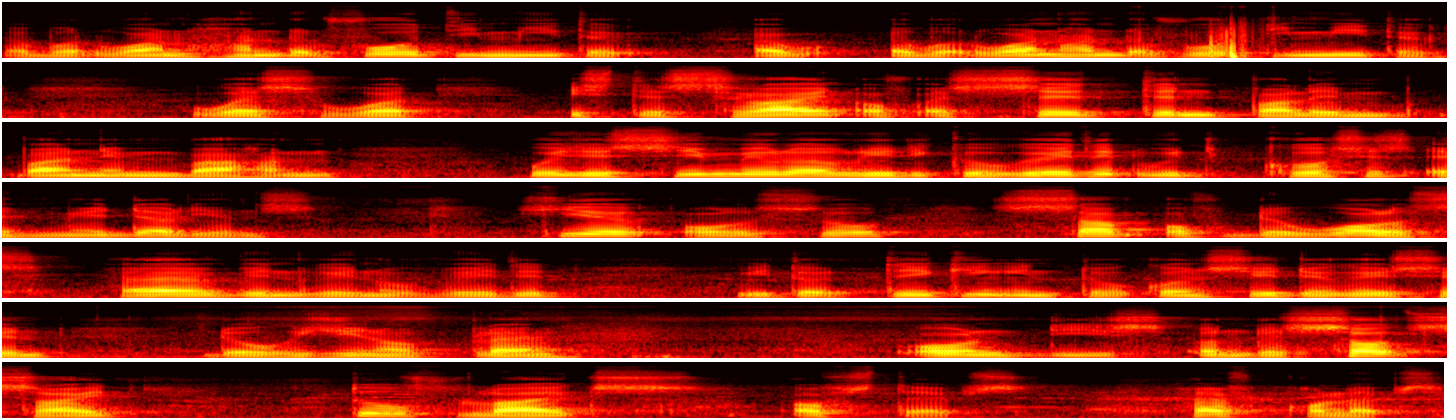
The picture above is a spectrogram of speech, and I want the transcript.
about 140 meter, about 140 meter westward is the shrine of a certain Panembahan, which is similarly decorated with crosses and medallions. Here also, some of the walls have been renovated without taking into consideration the original plan. On this, on the south side, two flights of steps have collapsed,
